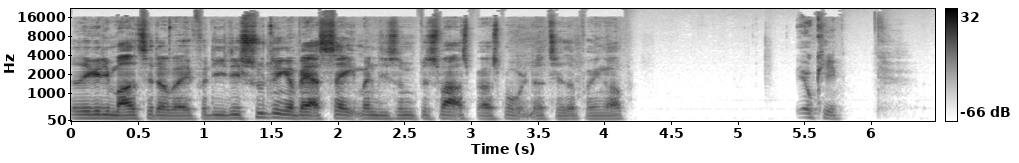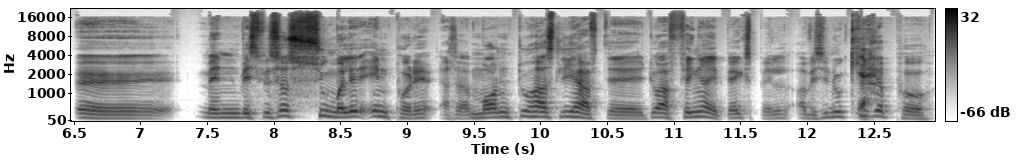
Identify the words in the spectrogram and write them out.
der ligger de meget tæt op af, fordi det er slutningen af hver sag, man ligesom besvarer spørgsmålene og tæller point op. Okay. Øh, men hvis vi så zoomer lidt ind på det, altså Morten, du har også lige haft, øh, du har fingre i begge spil, og hvis vi nu kigger ja. på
